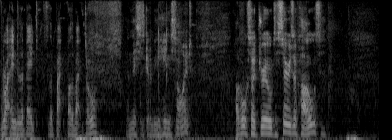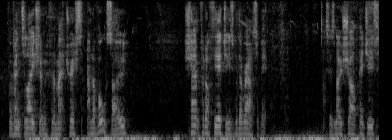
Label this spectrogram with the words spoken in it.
right end of the bed for the back by the back door. And this is going to be the hinge side. I've also drilled a series of holes for ventilation for the mattress and I've also chamfered off the edges with a router bit so there's no sharp edges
